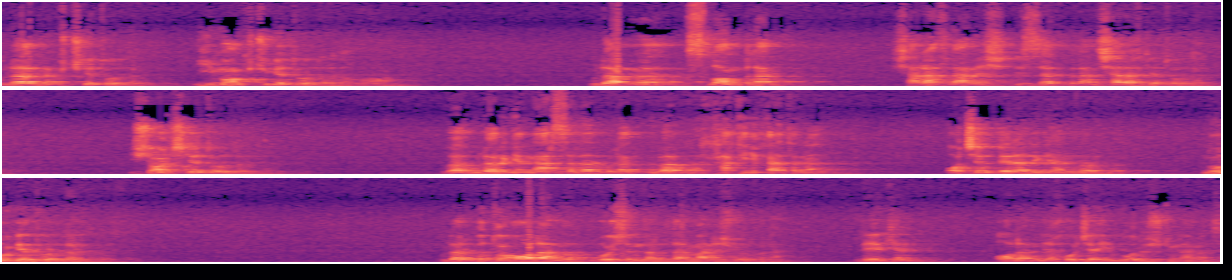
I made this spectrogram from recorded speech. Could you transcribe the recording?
ularni kuchga to'ldirdi. Iymon kuchiga to'ldirdi qur'on. Ularni islom bilan sharaflanish izzat bilan sharafga to'ldirdi. Ishonchga to'ldirdi. Va ularga narsalar bilan ularni haqiqatini ochib beradigan bir nurga to'ldirdi ular butun olamni bo'ysundirdilar mana shu bilan lekin olamga xo'jayin bo'lish uchun emas.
